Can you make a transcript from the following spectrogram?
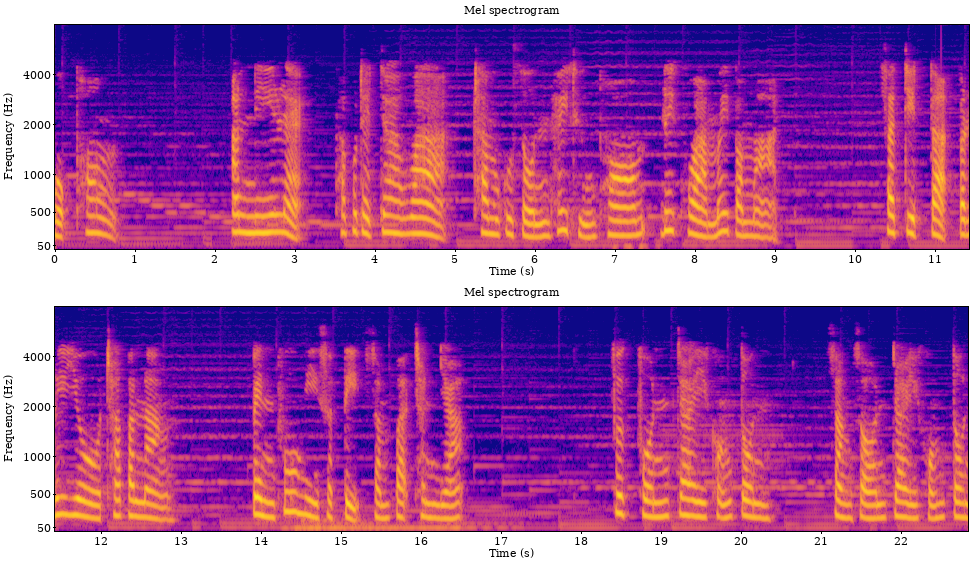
บกพร่อง อันนี้แหละ พระพุทธเจ้าว่าทำกุศลให้ถึงพร้อมด้วยความไม่ประมาท สจิตตะปริโยทปนัง เป็นผู้มีสติสัมปชัญญะ ฝึกฝนใจของตน สั่งสอนใจของตน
